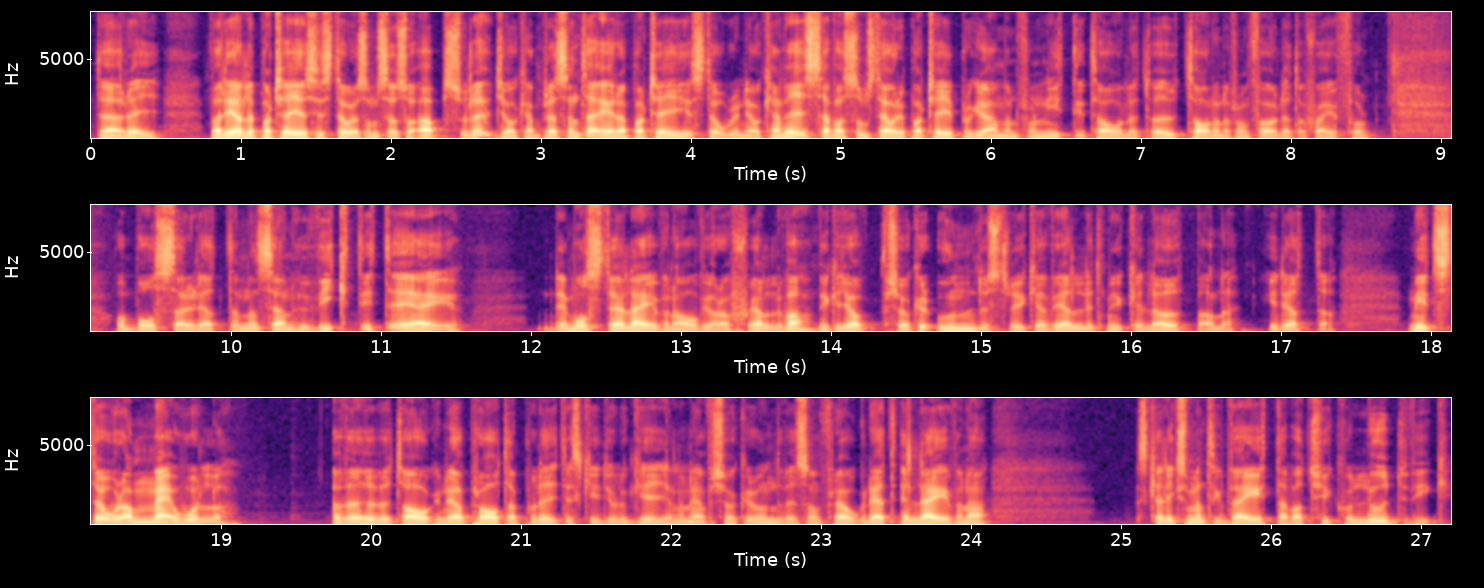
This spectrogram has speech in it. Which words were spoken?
där i. Vad det gäller partiets historia som så, så absolut, jag kan presentera partihistorien, jag kan visa vad som står i partiprogrammen från 90-talet och uttalanden från före detta chefer och bossar i detta, men sen hur viktigt det är det måste eleverna avgöra själva, vilket jag försöker understryka väldigt mycket löpande i detta. Mitt stora mål överhuvudtaget när jag pratar politisk ideologi eller när jag försöker undervisa om frågor, det är att eleverna ska liksom inte veta vad tycker Ludvig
